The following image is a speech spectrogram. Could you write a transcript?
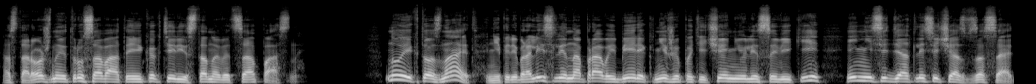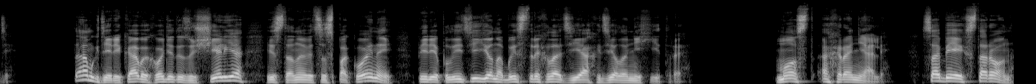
осторожные трусоватые когтери становятся опасны. Ну и кто знает, не перебрались ли на правый берег ниже по течению лесовики и не сидят ли сейчас в засаде. Там, где река выходит из ущелья и становится спокойной, переплыть ее на быстрых ладьях – дело нехитрое. Мост охраняли. С обеих сторон,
